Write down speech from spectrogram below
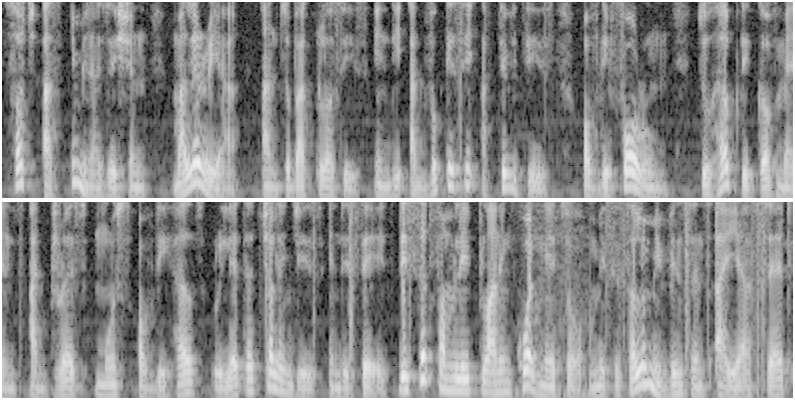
such as immunization, malaria, and tuberculosis in the advocacy activities of the forum to help the government address most of the health-related challenges in the state. The State Family Planning Coordinator, Mrs. Salome Vincent Aya, said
